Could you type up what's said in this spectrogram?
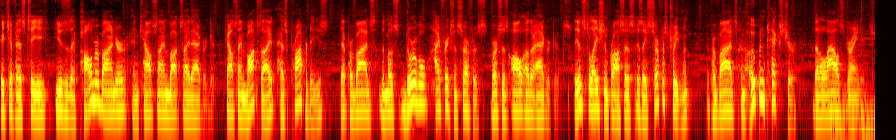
HFST uses a polymer binder and calcined bauxite aggregate. Calcined bauxite has properties that provides the most durable high friction surface versus all other aggregates. The installation process is a surface treatment that provides an open texture that allows drainage.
